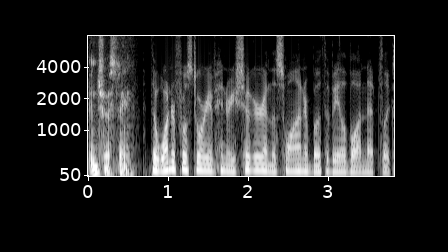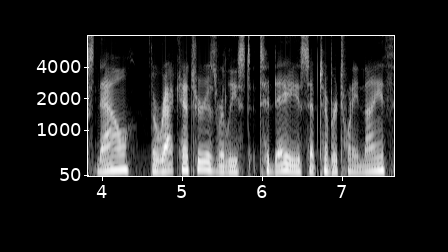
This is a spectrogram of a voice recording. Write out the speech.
Interesting. The wonderful story of Henry Sugar and the Swan are both available on Netflix now. The Ratcatcher is released today, September 29th,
